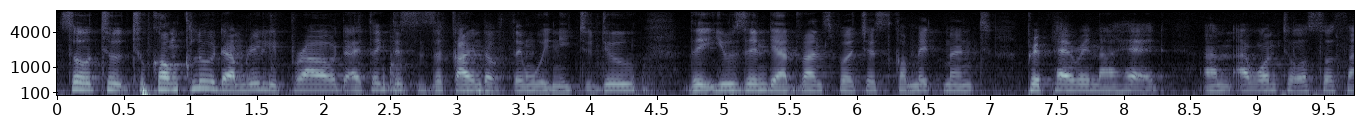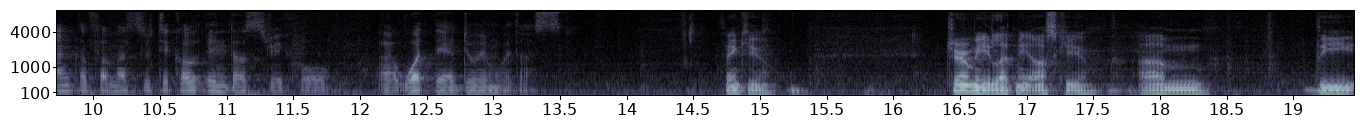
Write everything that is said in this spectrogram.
So to, to conclude, I'm really proud. I think this is the kind of thing we need to do, the, using the advance purchase commitment, preparing ahead. And I want to also thank the pharmaceutical industry for uh, what they are doing with us. Thank you. Jeremy, let me ask you. Um, the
